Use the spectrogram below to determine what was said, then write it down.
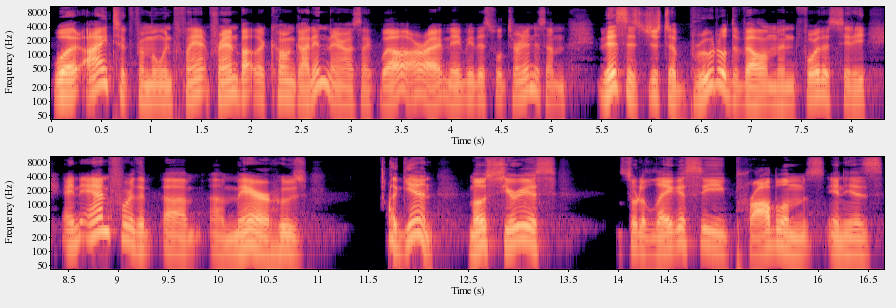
what I took from it when Fran, Fran Butler Cohen got in there. I was like, well, all right, maybe this will turn into something. This is just a brutal development for the city and and for the um, uh, mayor, who's again most serious sort of legacy problems in his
